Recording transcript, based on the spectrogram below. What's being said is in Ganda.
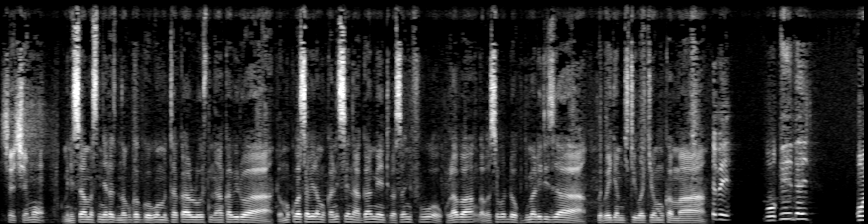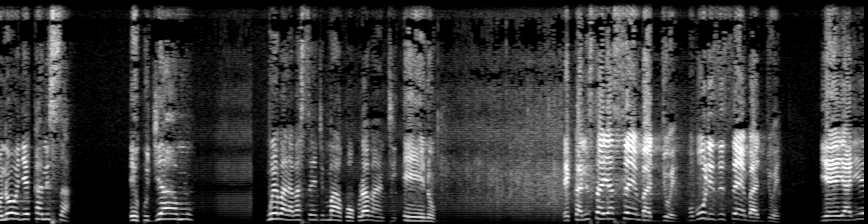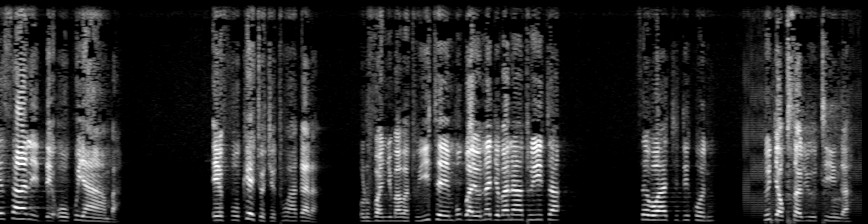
kyekimu minisita w'amasannyalaze n'obugagga obw'omutaka ruth nankabirwa omu kubasabira mu kanisa eno agambye nti basanyufu okulaba nga basobodde okugimaliriza. Beja mu kitiibwa ky'omukama. Ebe ng'ogenda onoonya ekkanisa ekugyamu mwebalaba senti maako okulaba nti eno. Ekkanisa ya sembajjwe mubuulizi sembajjwe ye yali esaanidde okuyamba efuuke ekyo kye twagala. Oluvannyuma batuyite embuga yonna gye banaatuyita. Sebwakidikoni tujja kusalyutinga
